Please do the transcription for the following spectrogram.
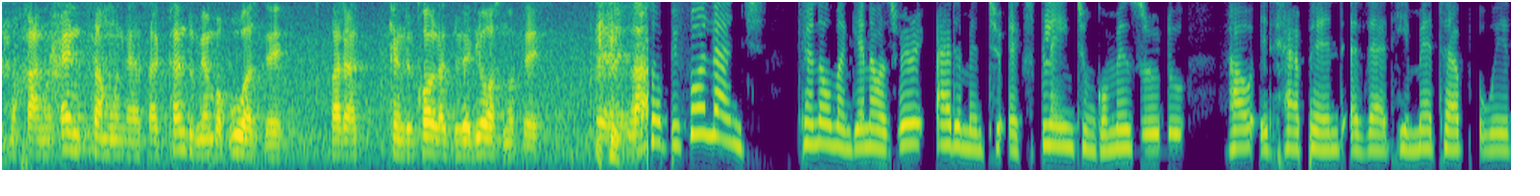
Mohano and someone else. I can't remember who was there, but I can recall that Brigadier was not there. So before lunch, Colonel Mangena was very adamant to explain to Mngomezulu how it happened that he met up with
